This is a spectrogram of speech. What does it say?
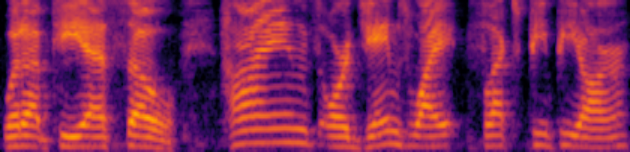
What up, TS? So Hines or James White, flex PPR,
